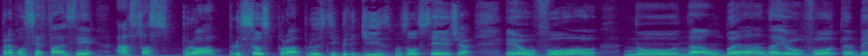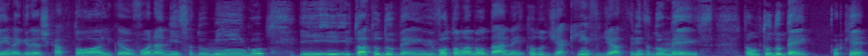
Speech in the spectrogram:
para você fazer as suas próprios, seus próprios hibridismos. Ou seja, eu vou no, na Umbanda, eu vou também na Igreja Católica, eu vou na missa domingo e, e, e tá tudo bem. E vou tomar meu Daime todo dia 15, dia 30 do mês. Então tudo bem, porque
